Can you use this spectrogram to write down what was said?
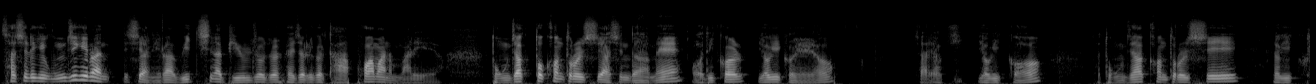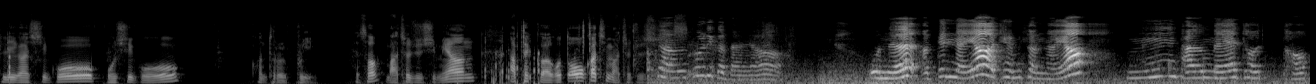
사실 이게 움직이라는 뜻이 아니라 위치나 비율 조절, 회전 이걸 다 포함하는 말이에요. 동작도 컨트롤 C 하신 다음에 어디 걸? 여기 거예요. 자, 여기 여기 거. 자, 동작 컨트롤 C 여기 클릭하시고 보시고 컨트롤 V 해서 맞춰주시면 앞에 거하고 똑같이 맞춰줄 수 있어요. 소리가 나요. 오늘 어땠나요? 재밌었나요? 음, 다음에 더, 더,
